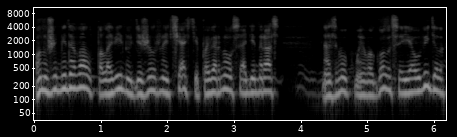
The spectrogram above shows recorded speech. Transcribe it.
Он уже миновал половину дежурной части, повернулся один раз на звук моего голоса, и я увидела...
